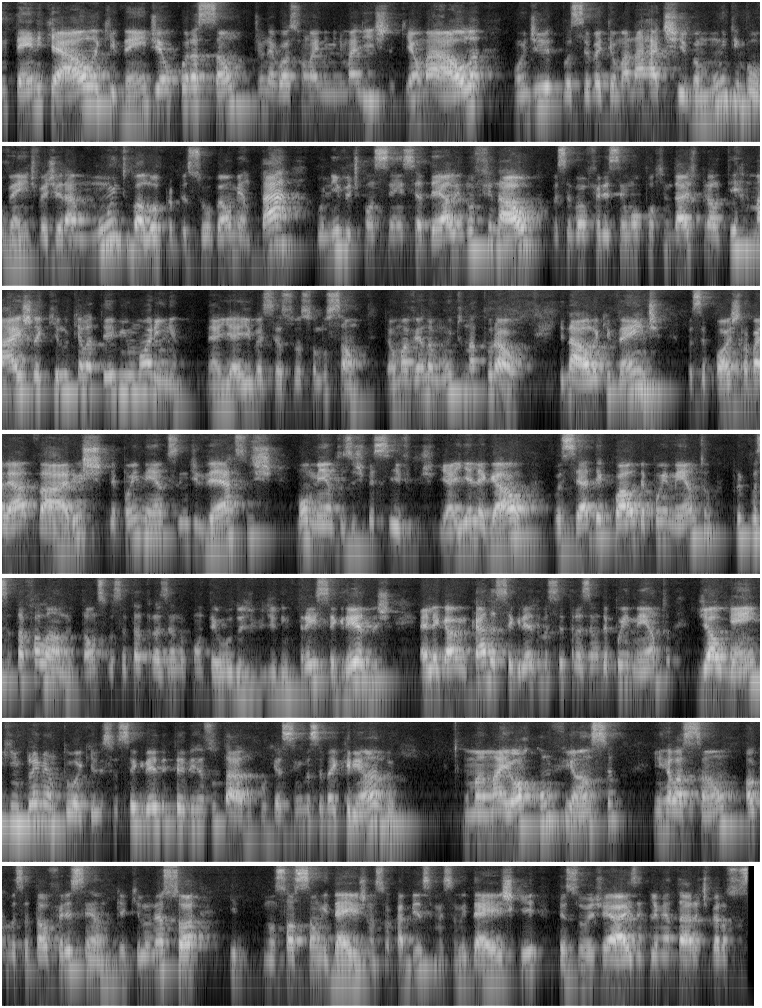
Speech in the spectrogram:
entende que a aula que vende é o coração de um negócio online minimalista, que é uma aula onde você vai ter uma narrativa muito envolvente, vai gerar muito valor para a pessoa, vai aumentar o nível de consciência dela e no final você vai oferecer uma oportunidade para ela ter mais daquilo que ela teve em uma horinha. Né? E aí vai ser a sua solução. Então é uma venda muito natural. E na aula que vende, você pode trabalhar vários depoimentos em diversos momentos específicos. E aí é legal você adequar o depoimento para o que você está falando. Então, se você está trazendo conteúdo dividido em três segredos, é legal em cada segredo você trazer um depoimento de alguém que implementou aquele seu segredo e teve resultado, porque assim você vai criando uma maior confiança em relação ao que você está oferecendo, que aquilo não é só não só são ideias na sua cabeça, mas são ideias que pessoas reais implementaram, tiveram sucesso.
